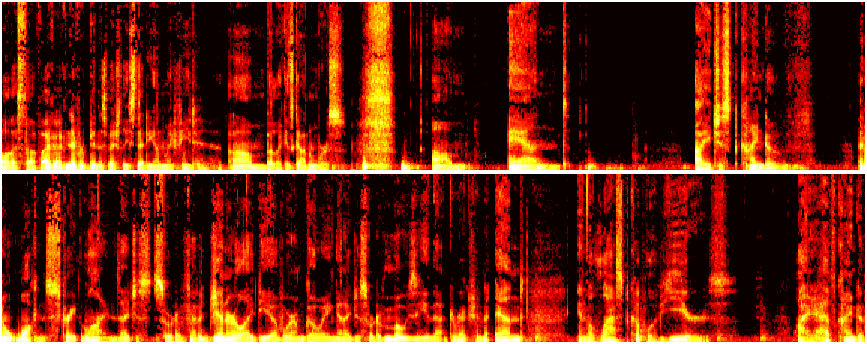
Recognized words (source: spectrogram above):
all that stuff. I've I've never been especially steady on my feet, um, but like it's gotten worse. Um, and I just kind of, I don't walk in straight lines. I just sort of have a general idea of where I'm going and I just sort of mosey in that direction. And in the last couple of years, I have kind of,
